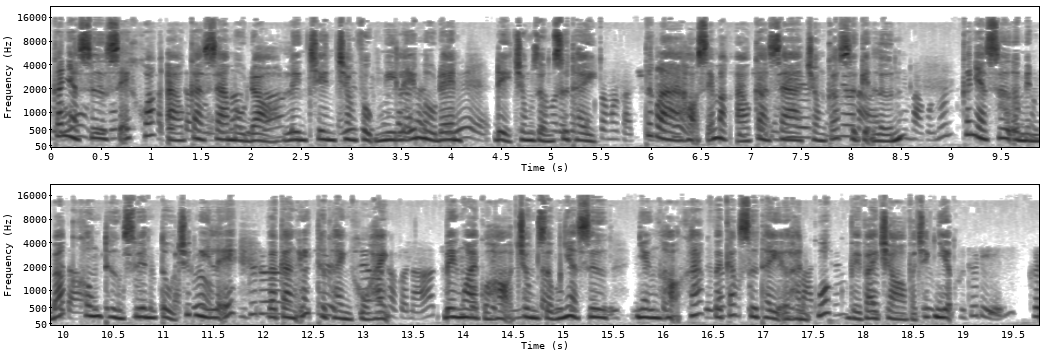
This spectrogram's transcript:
các nhà sư sẽ khoác áo cà sa màu đỏ lên trên trang phục nghi lễ màu đen để trông giống sư thầy. Tức là họ sẽ mặc áo cà sa trong các sự kiện lớn. Các nhà sư ở miền Bắc không thường xuyên tổ chức nghi lễ và càng ít thực hành khổ hạnh. Bề ngoài của họ trông giống nhà sư, nhưng họ khác với các sư thầy ở Hàn Quốc về vai trò và trách nhiệm. 그들이 그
